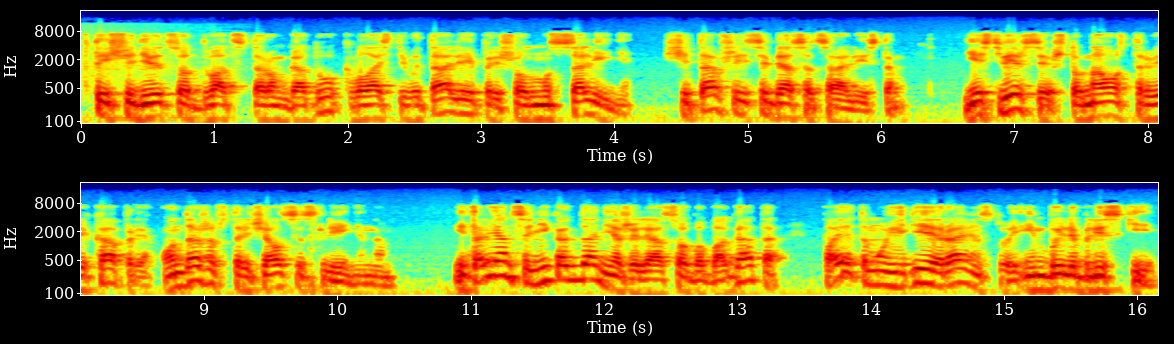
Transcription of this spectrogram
В 1922 году к власти в Италии пришел Муссолини, считавший себя социалистом. Есть версия, что на острове Капри он даже встречался с Лениным. Итальянцы никогда не жили особо богато, Поэтому идеи равенства им были близки.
